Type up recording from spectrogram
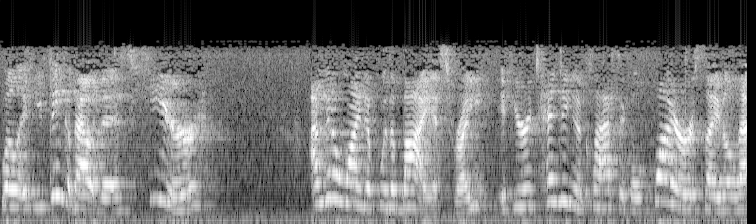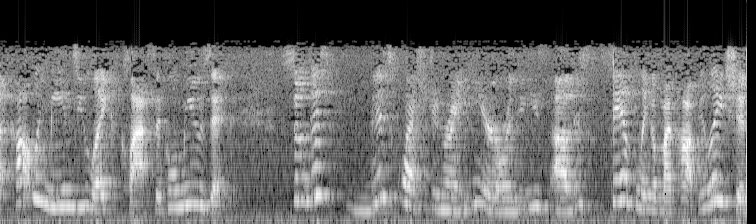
Well, if you think about this, here I'm going to wind up with a bias, right? If you're attending a classical choir recital, that probably means you like classical music. So this this question right here, or these uh, this sampling of my population,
